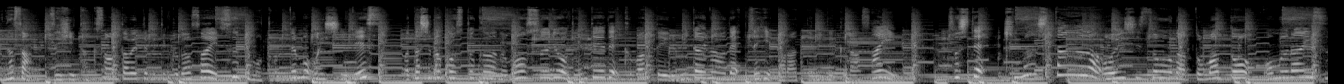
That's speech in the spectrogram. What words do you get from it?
皆さんぜひたくさん食べてみてください。スープもとっても美味しいです。私のポストカードも数量限定で配っているみたいなのでぜひもらってみてください。そして来ました。美味しそうなトマトオムライス。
